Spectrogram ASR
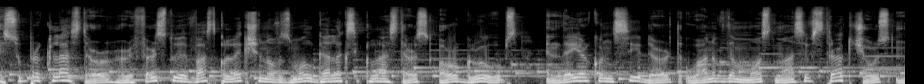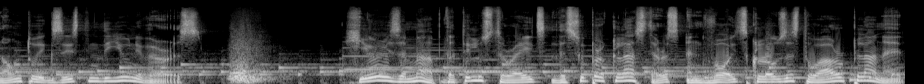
A supercluster refers to a vast collection of small galaxy clusters or groups and they are considered one of the most massive structures known to exist in the universe. Here is a map that illustrates the superclusters and voids closest to our planet.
